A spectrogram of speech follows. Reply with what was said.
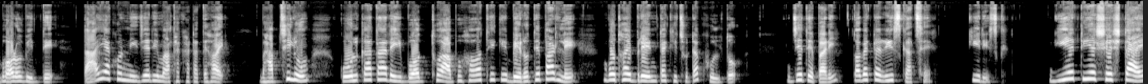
বড় বিদ্যে তাই এখন নিজেরই মাথা খাটাতে হয়। ভাবছিলুম, কলকাতার এই বদ্ধ আবহাওয়া থেকে বেরোতে পারলে বোধহয় ব্রেনটা কিছুটা খুলতো। যেতে পারি, তবে একটা রিস্ক আছে। কি রিস্ক? গিয়ে টিয়ে শেষটায়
